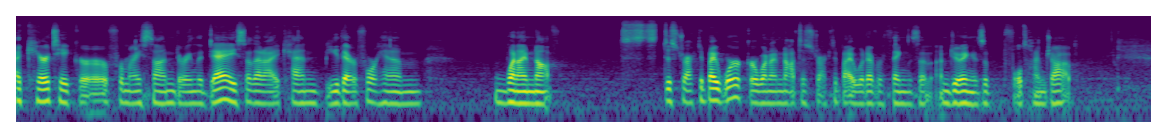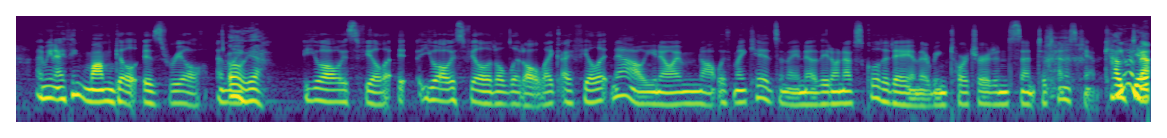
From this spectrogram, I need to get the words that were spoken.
a caretaker for my son during the day so that I can be there for him when I'm not distracted by work or when I'm not distracted by whatever things that I'm doing as a full-time job. I mean, I think mom guilt is real and Oh, like yeah. You always feel it you always feel it a little. Like i feel it now you know i'm not with my kids and i know they don't have school today and they're being tortured and sent to tennis camp. Can How you dare you.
